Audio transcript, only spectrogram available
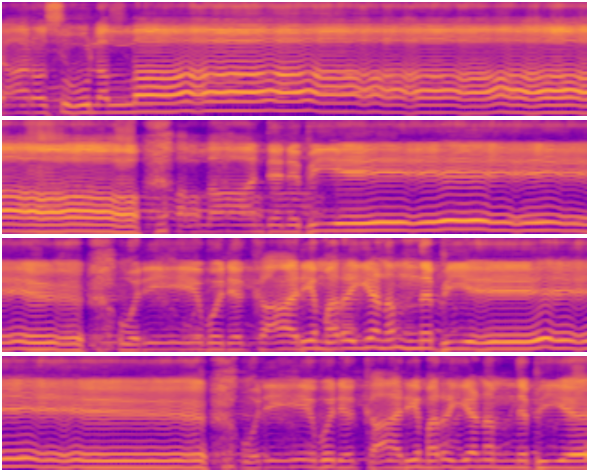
യാ റസൂലല്ലാ അള്ളാന്റെ നബിയേ ഒരേ ഒരു കാര്യം അറിയണം നബിയേ. ഒരേ ഒരു കാര്യം അറിയണം നബിയേ.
